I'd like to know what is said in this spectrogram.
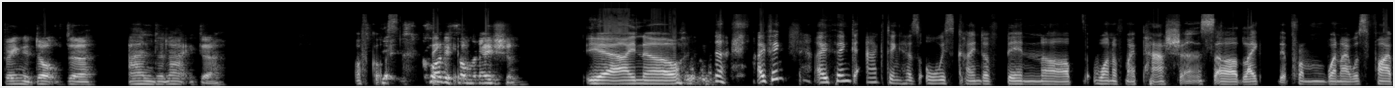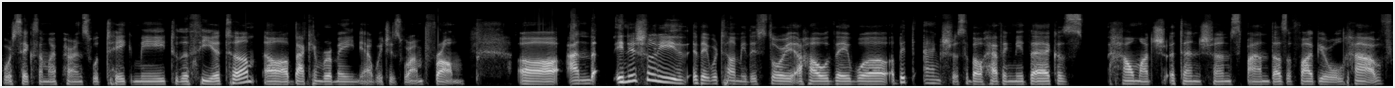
being a doctor and an actor? Of course, it's quite Thank a combination. Yeah, I know. I think I think acting has always kind of been uh, one of my passions. Uh, like from when I was five or six, and my parents would take me to the theater uh, back in Romania, which is where I'm from. Uh, and initially, they were telling me this story how they were a bit anxious about having me there because how much attention span does a five year old have?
